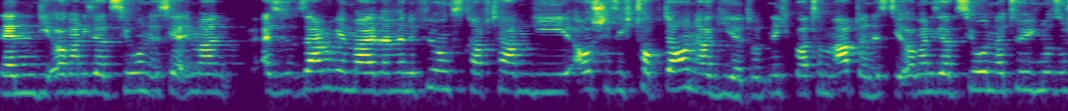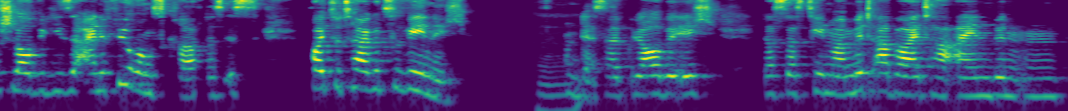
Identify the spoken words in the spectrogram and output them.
denn die Organisation ist ja immer also sagen wir mal, wenn wir eine Führungskraft haben, die ausschließlich top-down agiert und nicht bottom-up, dann ist die Organisation natürlich nur so schlau wie diese eine Führungskraft. Das ist heutzutage zu wenig. Mhm. Und deshalb glaube ich, dass das Thema Mitarbeiter einbinden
